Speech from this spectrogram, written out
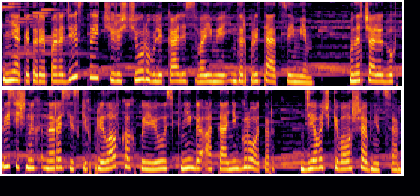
Некоторые пародисты чересчур увлекались своими интерпретациями. В начале 2000-х на российских прилавках появилась книга о Тане Гротер «Девочке-волшебнице».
